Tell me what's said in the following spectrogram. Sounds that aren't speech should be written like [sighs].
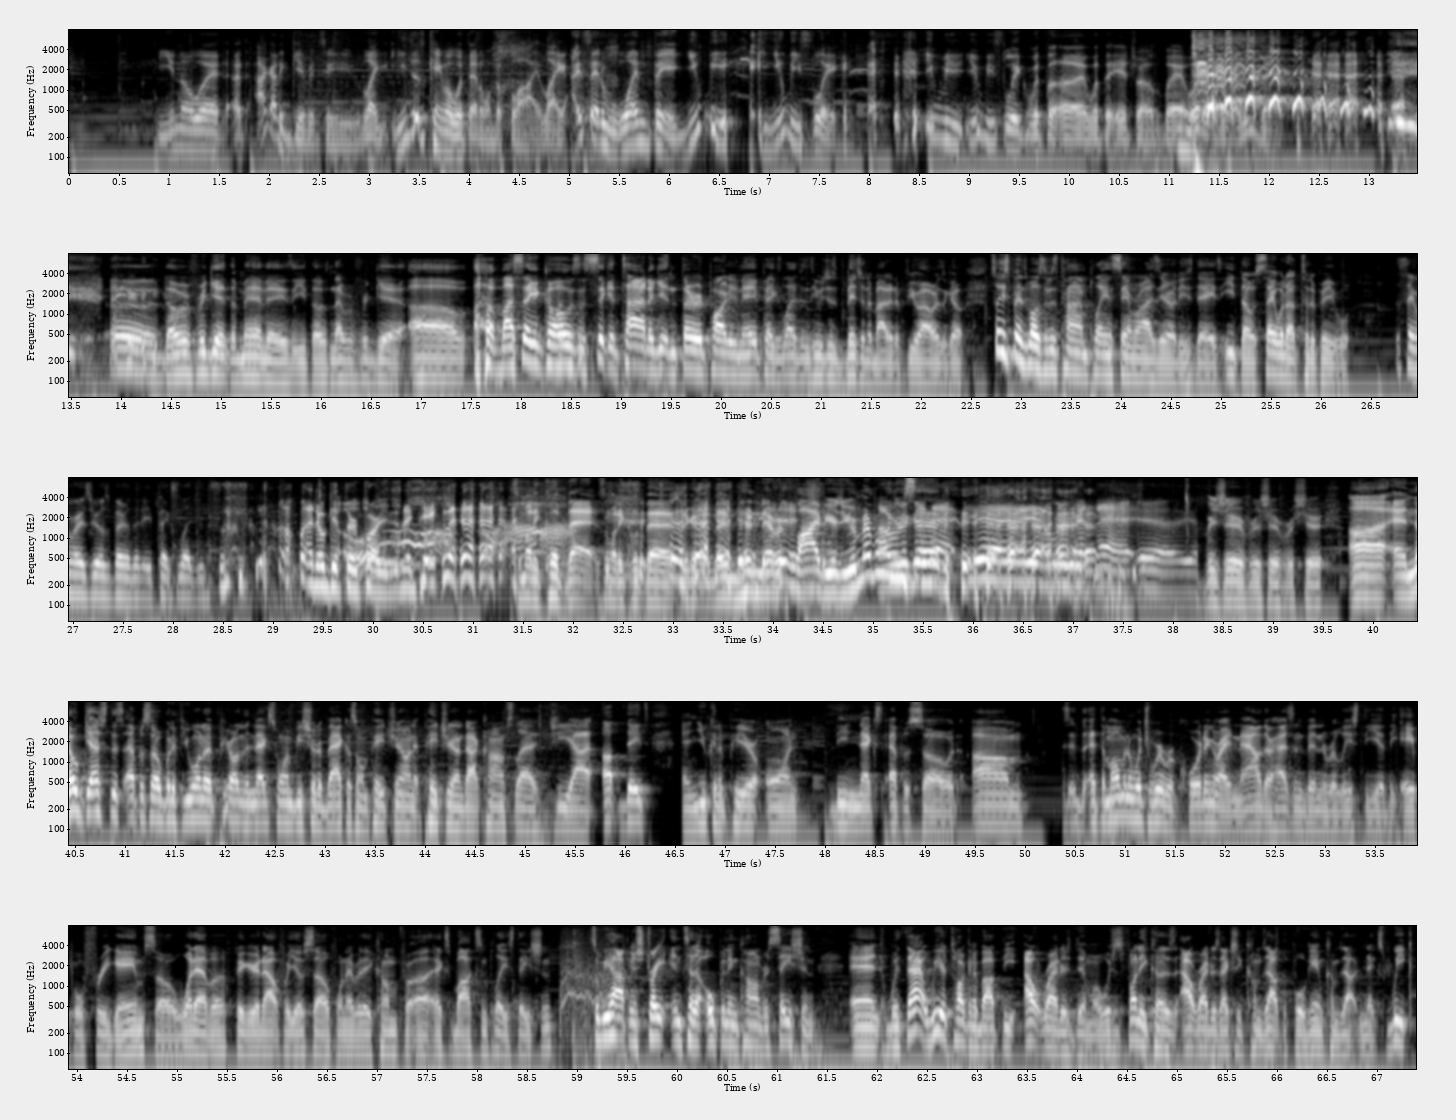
You know what? I, I, gotta give it to you. Like you just came up with that on the fly. Like I said one thing. You be [laughs] you be slick. [laughs] you be you be slick with the uh with the intros, but whatever. [laughs] uh, never forget the mayonnaise ethos. Never forget. Um, my second co-host is sick and tired of getting third party in Apex Legends. He was just bitching about it a few hours ago. So he spends most of his time playing Samurai Zero these days. Ethos, say what up to the people. Samurai Zero is better than Apex Legends. [laughs] I don't get third parties oh. in that game. [laughs] Somebody clip that. Somebody clip that. They're, gonna, they're, they're never [laughs] five years. You remember when you said? That. Yeah, yeah, yeah. we get that. Yeah, yeah. For sure, for sure, for sure. Uh, and no guest this episode, but if you want to appear on the next one, be sure to back us on Patreon at patreon.com/slash GI updates, and you can appear on the next episode. Um, at the moment in which we're recording right now, there hasn't been released the uh, the April free game. So whatever, figure it out for yourself whenever they come for uh, Xbox and PlayStation. So we hopping straight into the opening conversation, and with that, we are talking about the Outriders demo, which is funny because Outriders actually comes out. The full game comes out next week.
